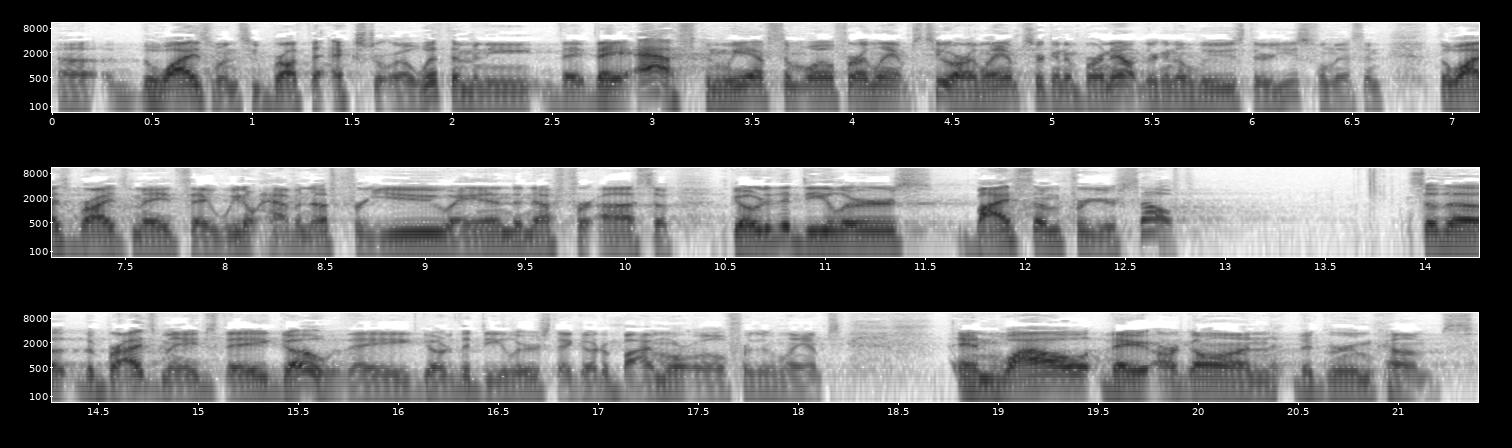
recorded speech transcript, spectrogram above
uh, the wise ones who brought the extra oil with them, and he, they, they ask, Can we have some oil for our lamps too? Our lamps are going to burn out. They're going to lose their usefulness. And the wise bridesmaids say, We don't have enough for you and enough for us. So go to the dealers, buy some for yourself. So the, the bridesmaids, they go. They go to the dealers, they go to buy more oil for their lamps. And while they are gone, the groom comes.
